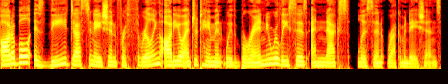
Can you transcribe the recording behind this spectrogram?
Audible is the destination for thrilling audio entertainment with brand new releases and next listen recommendations.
